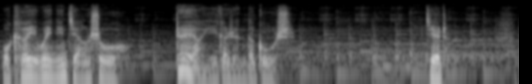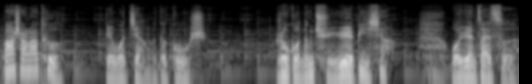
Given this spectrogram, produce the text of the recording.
我可以为您讲述。这样一个人的故事。接着，巴沙拉特给我讲了个故事。如果能取悦陛下，我愿在此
